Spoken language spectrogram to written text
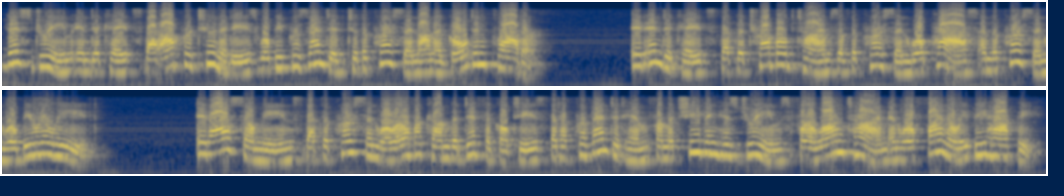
This dream indicates that opportunities will be presented to the person on a golden platter. It indicates that the troubled times of the person will pass and the person will be relieved. It also means that the person will overcome the difficulties that have prevented him from achieving his dreams for a long time and will finally be happy.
